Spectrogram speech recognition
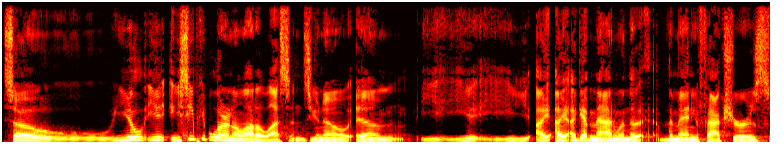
So you you see people learn a lot of lessons. You know, um, you, you, I I get mad when the the manufacturers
